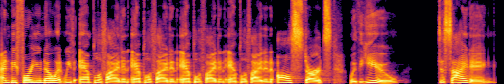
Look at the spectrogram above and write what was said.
And before you know it, we've amplified and amplified and amplified and amplified. And it all starts with you deciding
